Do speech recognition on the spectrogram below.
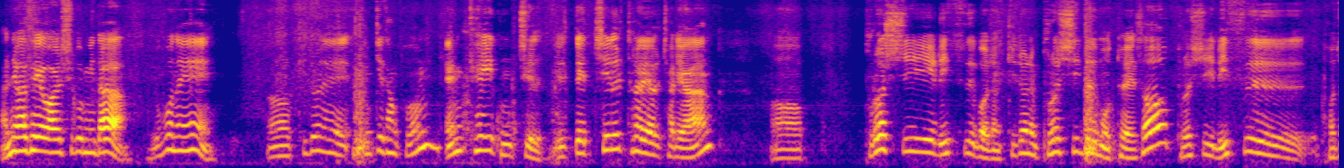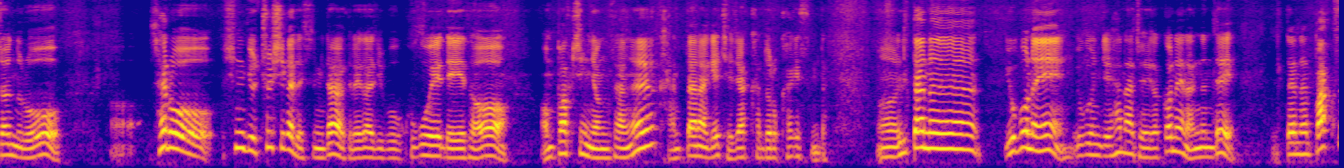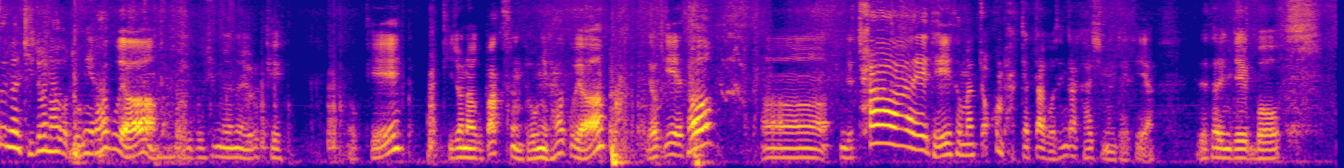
안녕하세요 시구입니다. 이번에 어, 기존의 인기 상품 MK07 1대7 트라이얼 차량 어, 브러쉬 리스 버전 기존의 브러쉬드 모터에서 브러쉬 리스 버전으로 어, 새로 신규 출시가 됐습니다. 그래가지고 그거에 대해서 언박싱 영상을 간단하게 제작하도록 하겠습니다. 어, 일단은 요번에 요거 이제 하나 저희가 꺼내놨는데 일단은 박스는 기존하고 동일하고요. 여기 보시면은 이렇게 이렇게 기존하고 박스는 동일하고요. 여기에서 어 이제 차에 대해서만 조금 바뀌었다고 생각하시면 되세요. 그래서 이제 뭐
